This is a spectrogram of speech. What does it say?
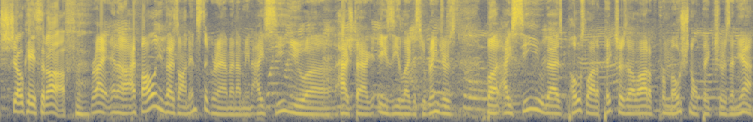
showcase it off. Right, and uh, I follow you guys on Instagram, and I mean, I see you uh, hashtag AZ Legacy Rangers, but I see you guys post a lot of pictures, a lot of promotional pictures, and yeah,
